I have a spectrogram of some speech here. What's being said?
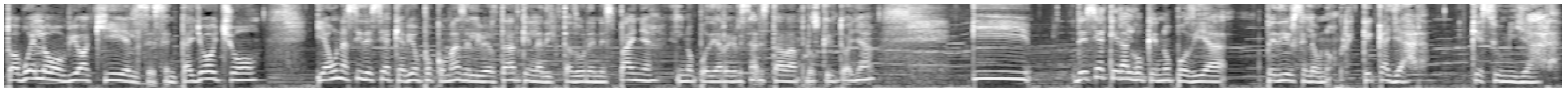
tu abuelo vio aquí el 68 y aún así decía que había un poco más de libertad que en la dictadura en España. Él no podía regresar, estaba proscrito allá. Y decía que era algo que no podía pedírsele a un hombre, que callara, que se humillara,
